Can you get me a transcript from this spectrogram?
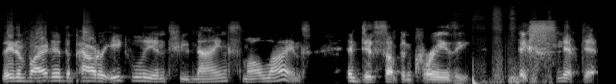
they divided the powder equally into nine small lines and did something crazy. They sniffed it.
